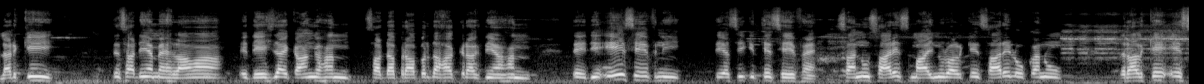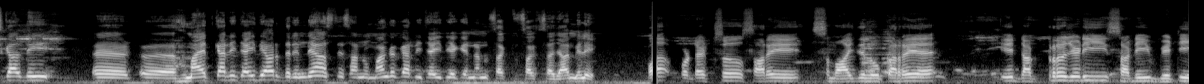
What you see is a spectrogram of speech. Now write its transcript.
ਲੜਕੀ ਤੇ ਸਾਡੀਆਂ ਮਹਿਲਾਵਾਂ ਇਹ ਦੇਸ਼ ਦਾ ਇੱਕ ਅੰਗ ਹਨ, ਸਾਡਾ ਬਰਾਬਰ ਦਾ ਹੱਕ ਰੱਖਦੀਆਂ ਹਨ ਤੇ ਜੇ ਇਹ ਸੇਫ ਨਹੀਂ ਤੇ ਅਸੀਂ ਕਿੱਥੇ ਸੇਫ ਹੈ ਸਾਨੂੰ ਸਾਰੇ ਸਮਾਜ ਨੂੰ ਰਲ ਕੇ, ਸਾਰੇ ਲੋਕਾਂ ਨੂੰ ਰਲ ਕੇ ਇਸ ਗੱਲ ਦੀ ਹਮਾਇਤ ਕਰਨੀ ਚਾਹੀਦੀ ਹੈ ਔਰ ਦਰਿੰਦਿਆਂ ਵਾਸਤੇ ਸਾਨੂੰ ਮੰਗ ਕਰਨੀ ਚਾਹੀਦੀ ਹੈ ਕਿ ਇਹਨਾਂ ਨੂੰ ਸਖਤ ਸਖਤ ਸਜ਼ਾ ਮਿਲੇ। ਪ੍ਰੋਟੈਕਟਸ ਸਾਰੇ ਸਮਾਜ ਦੇ ਲੋਕ ਕਰ ਰਹੇ ਹੈ। ਇਹ ਡਾਕਟਰ ਜਿਹੜੀ ਸਾਡੀ ਬੇਟੀ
